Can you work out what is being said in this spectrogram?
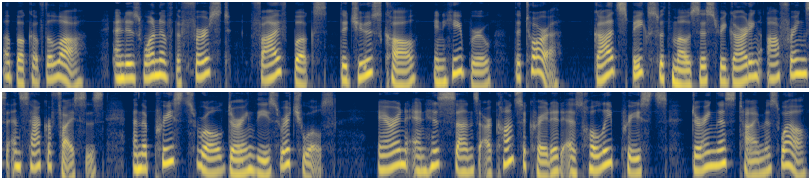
a book of the law, and is one of the first five books the Jews call, in Hebrew, the Torah. God speaks with Moses regarding offerings and sacrifices and the priest's role during these rituals. Aaron and his sons are consecrated as holy priests during this time as well.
